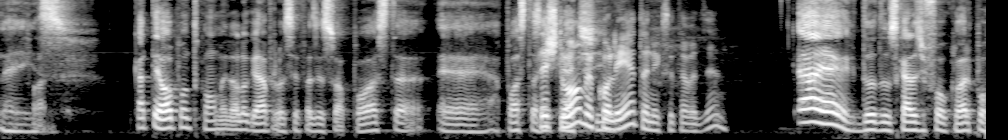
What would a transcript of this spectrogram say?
É Foda. isso. KTO.com, melhor lugar para você fazer sua aposta. É, aposta Sexto homem, Cole Anthony, que você tava dizendo? Ah, é, do, dos caras de folclore. Pô,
